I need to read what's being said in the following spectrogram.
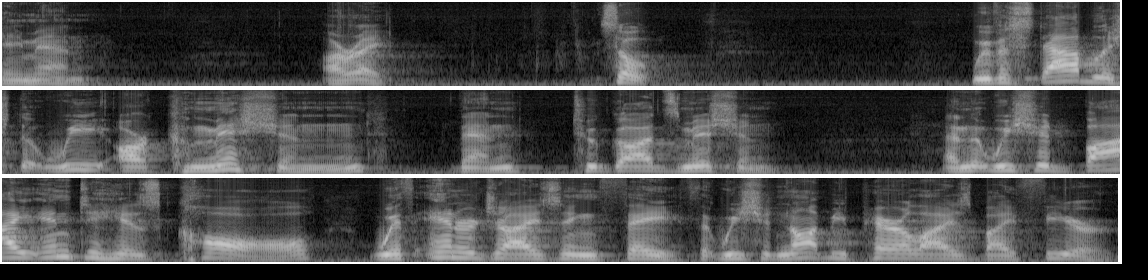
Amen. All right. So, we've established that we are commissioned then to God's mission, and that we should buy into his call with energizing faith, that we should not be paralyzed by fear.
